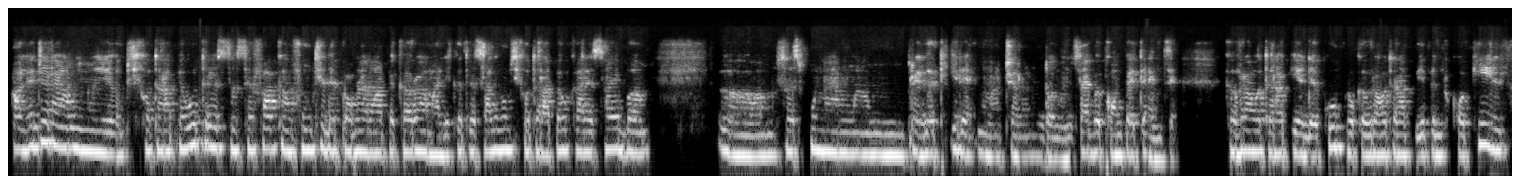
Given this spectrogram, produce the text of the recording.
alegerea unui psihoterapeut trebuie să se facă în funcție de problema pe care o am, adică trebuie să aleg un psihoterapeut care să aibă, uh, să spunem, um, pregătire în acel domeniu, să aibă competențe. Că vreau o terapie de cuplu, că vreau o terapie pentru copil,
